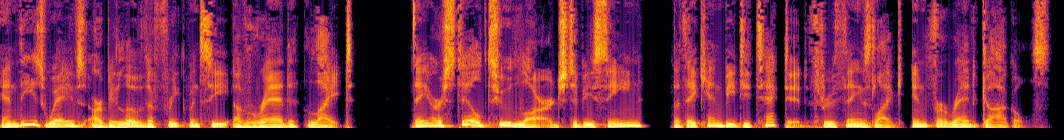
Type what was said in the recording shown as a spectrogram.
and these waves are below the frequency of red light. They are still too large to be seen, but they can be detected through things like infrared goggles.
